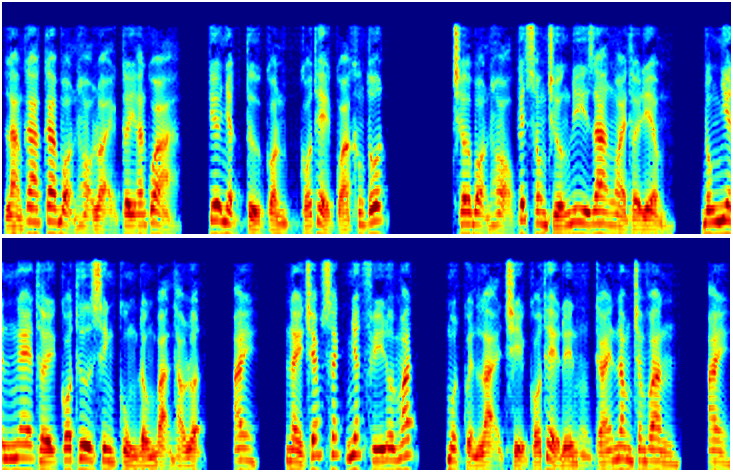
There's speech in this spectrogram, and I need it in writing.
làm ca ca bọn họ loại cây ăn quả, kia nhật tử còn có thể quá không tốt. Chờ bọn họ kết xong trướng đi ra ngoài thời điểm, đồng nhiên nghe thấy có thư sinh cùng đồng bạn thảo luận, ai, này chép sách nhất phí đôi mắt, một quyển lại chỉ có thể đến cái 500 văn, ai.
